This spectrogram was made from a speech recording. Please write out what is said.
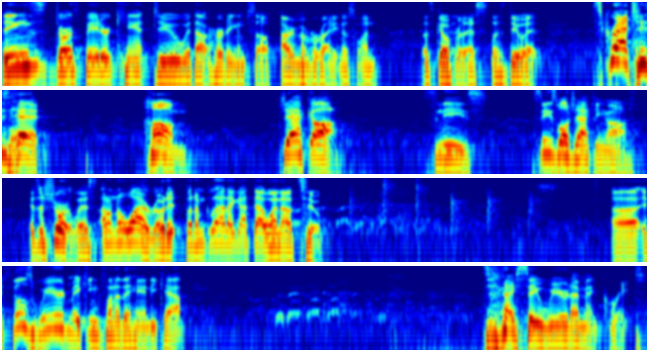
Things Darth Vader can't do without hurting himself. I remember writing this one. Let's go for this. Let's do it. Scratch his head. Hum. Jack off. Sneeze. Sneeze while jacking off. It's a short list. I don't know why I wrote it, but I'm glad I got that one out too. Uh, it feels weird making fun of the handicap. Did I say weird? I meant great.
